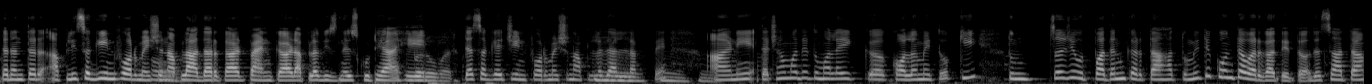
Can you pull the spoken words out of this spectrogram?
त्यानंतर आपली सगळी इन्फॉर्मेशन आपलं आधार कार्ड पॅन कार्ड आपला बिझनेस कुठे आहे. त्या सगळ्याची इन्फॉर्मेशन आपल्याला द्यायला लागते. आणि त्याच्यामध्ये तुम्हाला एक कॉलम येतो की तुमचं जे उत्पादन करता आहात तुम्ही ते कोणत्या वर्गात येतं? जसं आता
